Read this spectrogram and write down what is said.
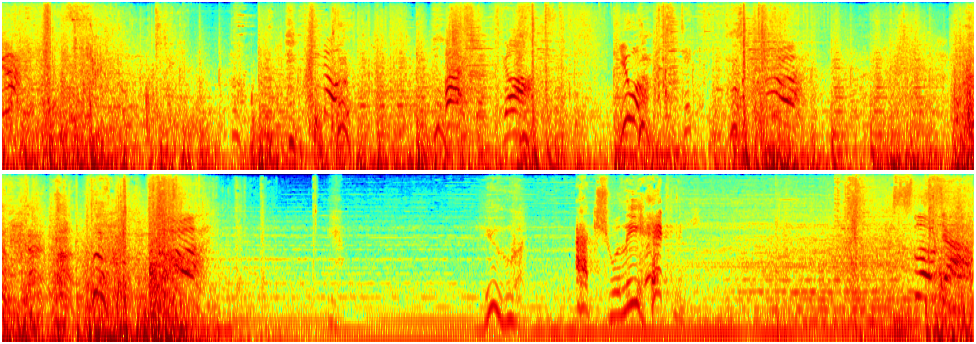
No! My God! You are ridiculous! You actually hit me! Slow down!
